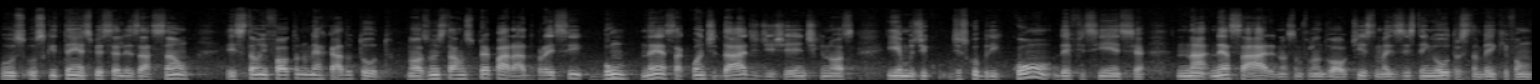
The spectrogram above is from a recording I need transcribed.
os, os que têm a especialização, estão em falta no mercado todo. Nós não estávamos preparados para esse boom, né? essa quantidade de gente que nós íamos de descobrir com deficiência na, nessa área. Nós estamos falando do autista, mas existem outras também que vão,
